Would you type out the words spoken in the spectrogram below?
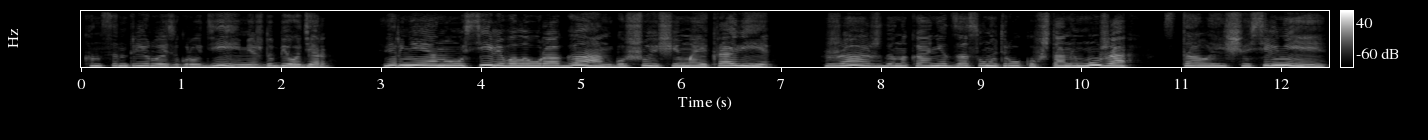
концентрируясь в груди и между бедер. Вернее, оно усиливало ураган, бушующий в моей крови. Жажда, наконец, засунуть руку в штаны мужа стала еще сильнее.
